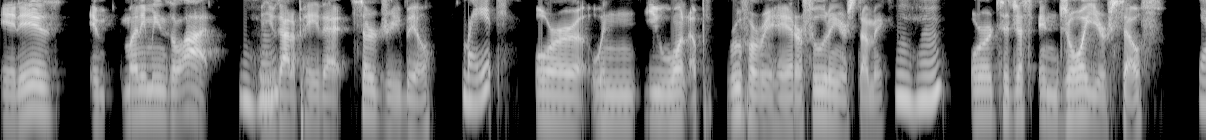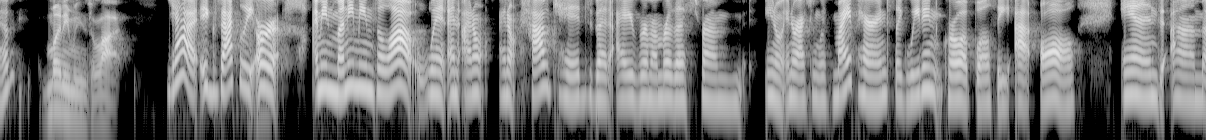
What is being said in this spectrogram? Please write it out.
it is. It, money means a lot when Mhm. you got to pay that surgery bill, right. or when you want a roof over your head, or food in your stomach, Mm-hmm. or to just enjoy yourself. Yep. Money means a lot. Yeah, exactly. Or I mean money means a lot when and I don't I don't have kids, but I remember this from, you know, interacting with my parents. Like we didn't grow up wealthy at all. And um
